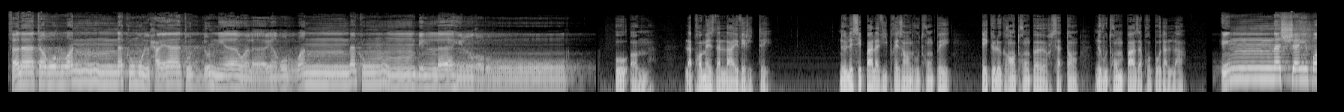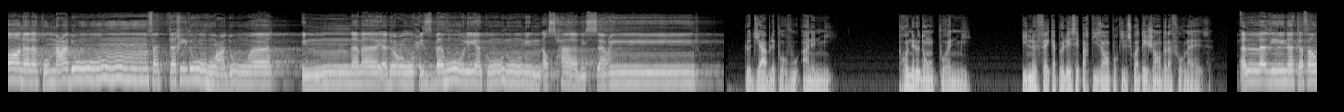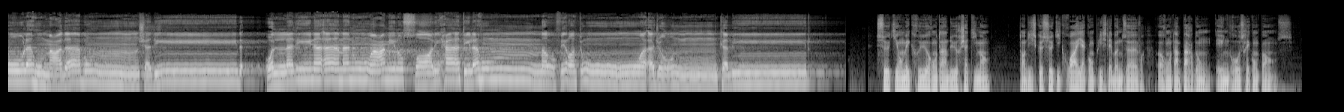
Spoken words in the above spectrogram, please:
فلا تغرنكم الحياة الدنيا ولا يغرنكم بالله الغرور Ô homme, la promesse d'Allah est vérité. Ne laissez pas la vie présente vous tromper et que le grand trompeur, Satan, ne vous trompe pas à propos d'Allah. إن الشيطان لكم عدو فاتخذوه عدوا إنما يدعو حزبه ليكونوا من أصحاب السعير Le diable est pour vous un ennemi. Prenez-le donc pour ennemi. Il ne fait qu'appeler ses partisans pour qu'ils soient des gens de la fournaise. الذين كفروا لهم عذاب شديد والذين آمنوا وعملوا الصالحات لهم مغفرة وأجر كبير Ceux qui ont mécru auront un dur châtiment, tandis que ceux qui croient et accomplissent les bonnes œuvres auront un pardon et une grosse récompense.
